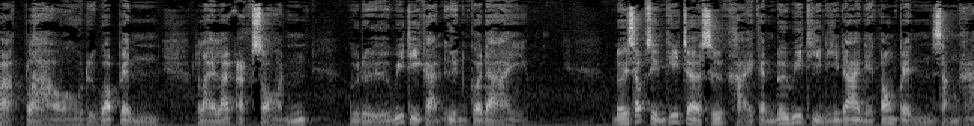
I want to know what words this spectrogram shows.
ปากเปล่า หรือว่าเป็นลายลักษณ์อักษร หรือวิธีการอื่นก็ได้โดยทรัพย์สินที่จะซื้อขายกันด้วยวิธีนี้ได้เนี่ยต้องเป็นสังหา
